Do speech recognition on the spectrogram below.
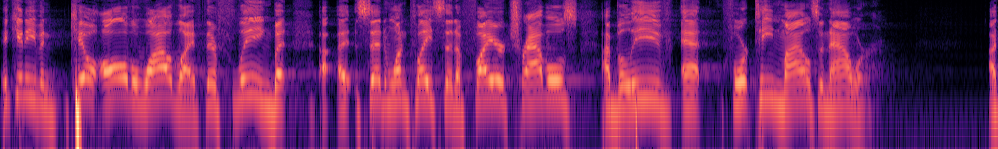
It can even kill all the wildlife. They're fleeing, but uh, it said in one place that a fire travels, I believe, at 14 miles an hour. A,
